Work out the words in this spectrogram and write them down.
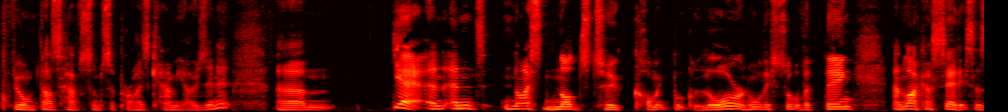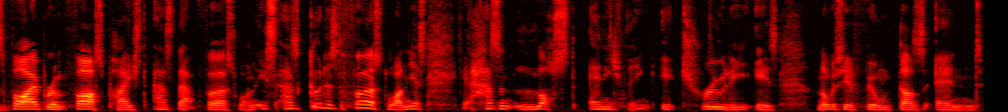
The film does have some surprise cameos in it. Um, yeah, and, and nice nods to comic book lore and all this sort of a thing. And like I said, it's as vibrant, fast-paced as that first one. It's as good as the first one. Yes, it hasn't lost anything. It truly is. And obviously the film does end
